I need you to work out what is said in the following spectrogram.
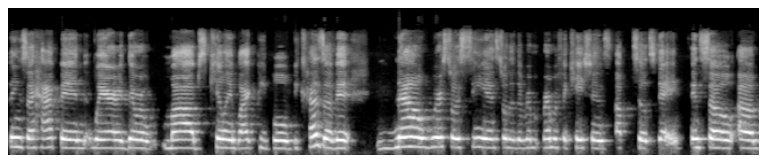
things that happened where there were mobs killing black people because of it now we're sort of seeing sort of the ramifications up till today. And so um,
